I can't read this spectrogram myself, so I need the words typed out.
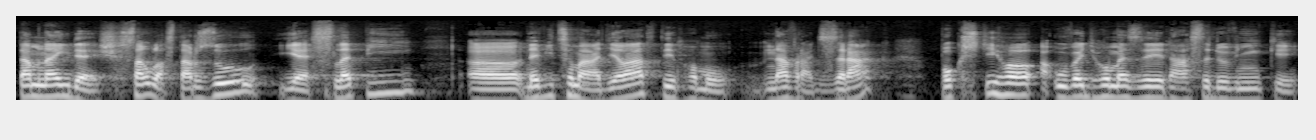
tam najdeš Saula Starzu, je slepý, uh, neví, co má dělat, ty ho mu navrať zrak, pokřti ho a uveď ho mezi následovníky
